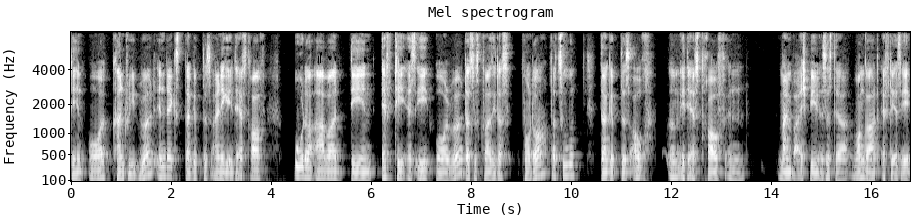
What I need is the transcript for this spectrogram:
den All Country World Index, da gibt es einige ETFs drauf, oder aber den FTSE All World, das ist quasi das Pendant dazu, da gibt es auch ähm, ETFs drauf, in meinem Beispiel ist es der Vanguard FTSE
